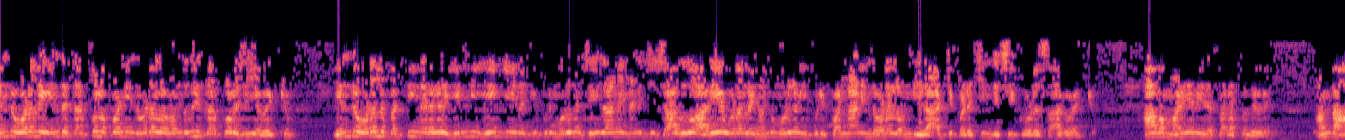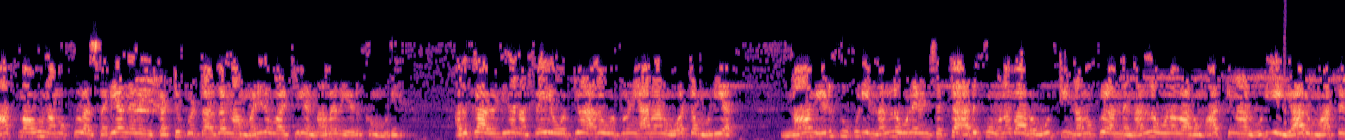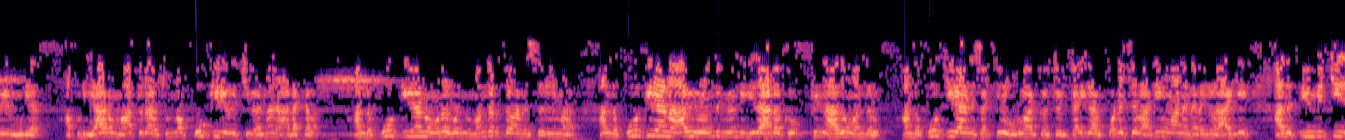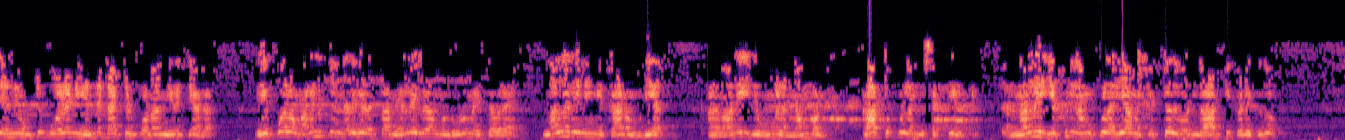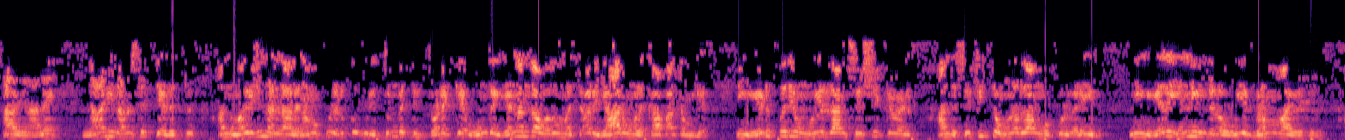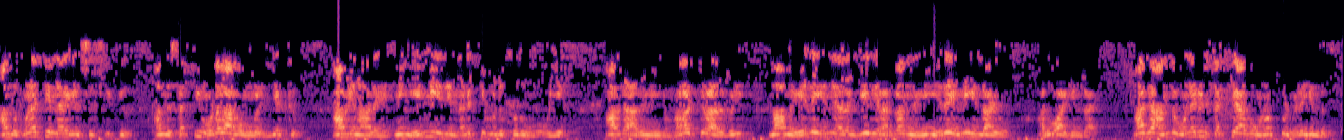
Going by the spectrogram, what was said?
எந்த உடலை எந்த தற்கொலை பண்ணி இந்த உடலை வந்தது தற்கொலை செய்ய வைக்கும். எந்த உடல பக்தி நிறைகளை எண்ணி ஏங்கி எனக்கு இப்படி முருகன் செய்தானே நினைச்சு சாகுதோ அதே உடலை வந்து முருகன் இப்படி பண்ணான்னு இந்த உடலை வந்து இதை ஆட்சி படைச்சு இந்த சீக்கோட சாக வைக்கும். ஆக மனிதன் இதை பரப்புதில்லை அந்த ஆத்மாவும் நமக்குள்ள சரியான நிலையை கட்டுப்பட்டால்தான் நாம் மனித வாழ்க்கையில நல்லதை எடுக்க முடியும். அதுக்காக வேண்டிதான் நான் பேய ஓட்டுவேன் அதை ஓட்டுவேன் யாராலும் ஓட்ட முடியாது. நாம் எடுக்கக்கூடிய நல்ல உணவின் சத்து அதுக்கும் உணவாக ஊற்றி நமக்குள் அந்த நல்ல உணவாக மாற்றினால் ஒளியை யாரும் மாற்றவே முடியாது. அப்படி யாரும் மாத்துறா சொன்னா போக்கிரி வச்சு வேணா அடக்கலாம். அந்த போக்கிரியான உணர்வு வந்து மந்திரத்தான செல்லினார். அந்த போக்கிரியான ஆவிகள் வந்து மீண்டும் இதை அடக்கும் பின் அதுவும் வந்துடும் அந்த போக்கிரியான சக்தியை உருவாக்கி வச்சிடும் கைகால் குடைச்சல் அதிகமான நிலைகள் ஆகி அதை தீம்பிச்சு என்னை விட்டு போல நீ எந்த டாக்டர் போனாலும் இறைத்தியாக இதே போல மரணத்தின் நிலைகளைத்தான் நிலையில கொண்டு உடுமை தவிர நல்லதை நீங்க காண முடியாது. அதனால இது உங்களை நம்பணும். காத்துக்குள்ள அந்த சக்தி இருக்கு. நல்ல எப்படி நமக்குள்ள அறியாம கெட்டது வந்து ஆட்சி கிடைக்குதோ அதனால ஞானின் அனுசக்தி எடுத்து அந்த மகிழ்ச்சி நல்லால நமக்குள் இருக்கக்கூடிய துன்பத்தை தொடக்க உங்க எண்ணம் தான் உதவும் தவிர யாரும் உங்களை காப்பாற்ற முடியாது. நீங்க எடுப்பதே உங்க உயிர் தான் சிருஷ்டிக்க வேண்டும். அந்த சிஷித்த உணர்வு தான் உங்களுக்குள் விளையுது. நீங்க எதை எண்ணுகின்ற உயிர் பிரம்மமாக இருக்குது. அந்த குணத்தை நிறைய சிருஷ்டிக்குது. அந்த சக்தியின் உடலாக உங்களை இயக்குது. ஆகையினாலே நீங்க எண்ணி இதை நடத்தி கொடுப்பது உங்க உயிர். ஆக அதை நீங்க மறக்கிறாதபடி நாம எதை என்ன அதை கீதையாக தான் நீ எதை எண்ணுகின்றாயோ அதுவாகின்றாய். ஆக அந்த உணர்வின் சக்தியாக உனக்குள் விளைகின்றது.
